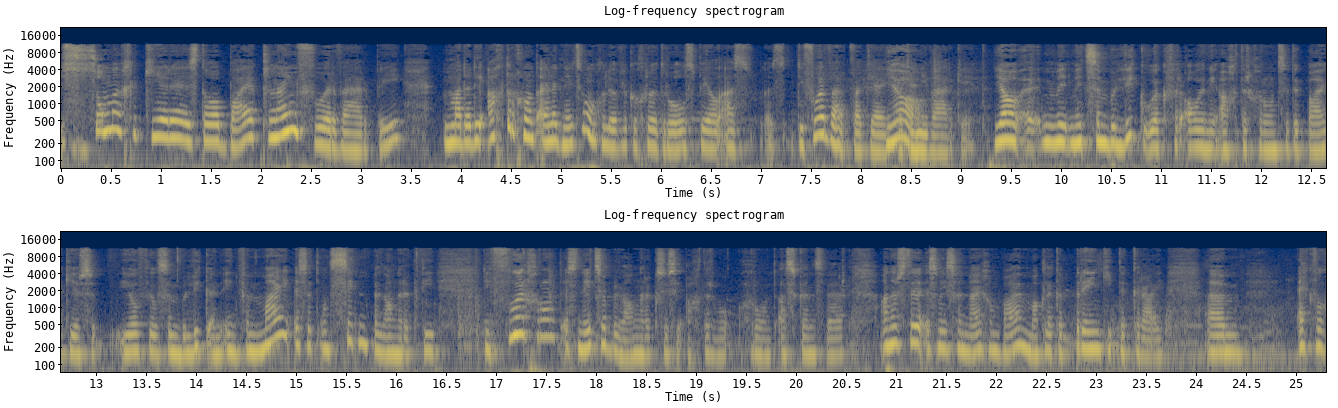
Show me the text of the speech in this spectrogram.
sommige kere is daar baie klein voorwerpe, maar dat die agtergrond eintlik net so ongelooflike groot rol speel as, as die voorwerp wat jy ja. in die werk het. Ja, eh, met met simboliek ook veral in die agtergrond sit ek baie keer heel veel simboliek in en vir my is dit ontsettend belangrik. Die die voorgrond is net so belangrik soos die agtergrond as kunswerk. Anderste is mens geneig om baie maklike prentjie te kry. Ehm um, ek wil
